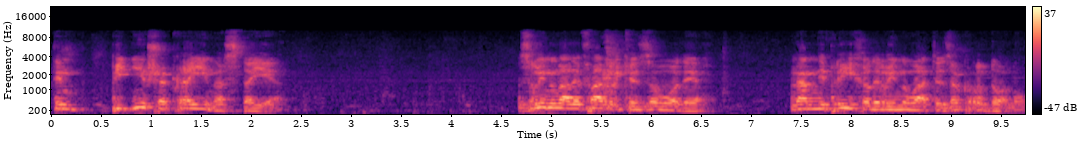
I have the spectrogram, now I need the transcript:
тим бідніша країна стає. Зруйнували фабрики, заводи, нам не приїхали руйнувати за кордону.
